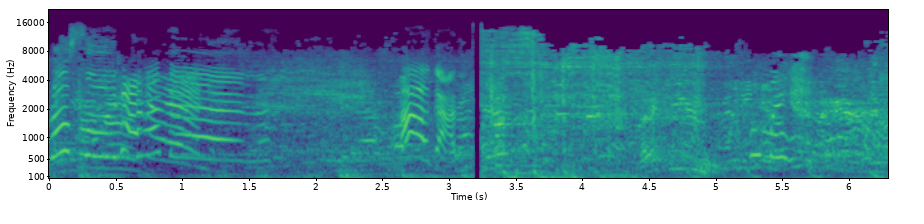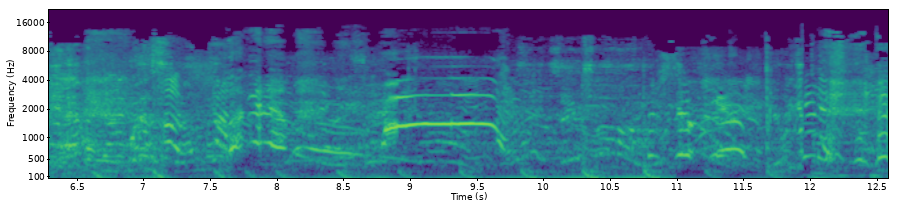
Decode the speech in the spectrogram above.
Russell Hannigan! Oh god. Thank you. Oh my god. Look at him! They're so cute!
